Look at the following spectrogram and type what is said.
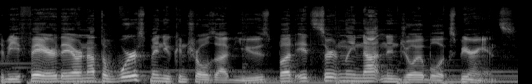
To be fair, they are not the worst menu controls I've used, but it's certainly not an enjoyable experience.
